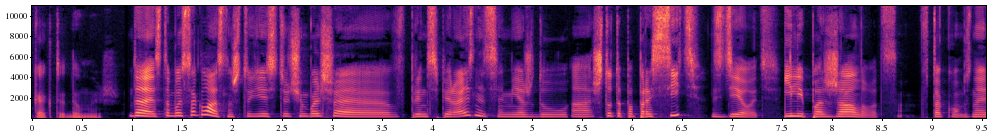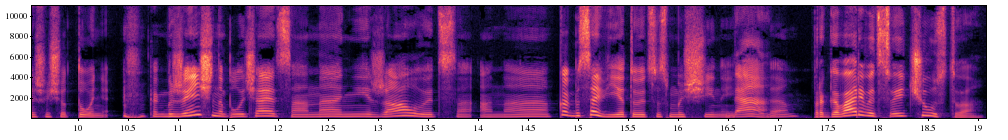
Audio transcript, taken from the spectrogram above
Как ты думаешь? Да, я с тобой согласна, что есть очень большая, в принципе, разница между а, что-то попросить сделать или пожаловаться в таком, знаешь, еще тоне. Как бы женщина, получается, она не жалуется, она как бы советуется с мужчиной. Да. да. Проговаривает свои чувства.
